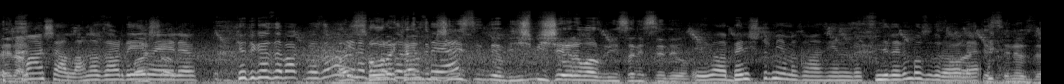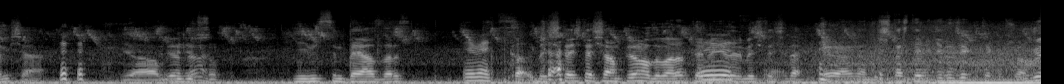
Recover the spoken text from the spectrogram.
el alışkanlığı. Maşallah nazar değmeyelim. Kötü gözle bakmıyoruz ama Ay yine sonra nazarımız kendi bir şey değer. hissediyorum. Hiçbir işe yaramaz bir insan hissediyor. Eyvah ben hiç durmayayım o zaman yanında. Sinirlerim bozulur Sonra öyle. Herkes seni özlemiş ha. Ya Biliyorsun biliyorsun. Giymişsin beyazları. Evet. Ka- Beşiktaş da şampiyon oldu bu arada. Tebrik Evet. ederim Beşiktaş'ı da. Evet aynen. Beşiktaş tebrik edilecek bir takım şu an. Bugün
